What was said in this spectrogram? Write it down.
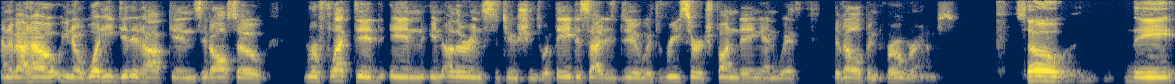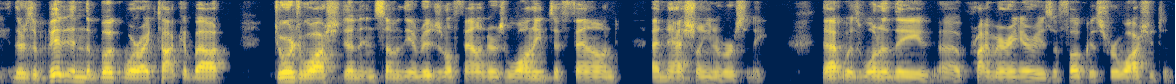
and about how you know what he did at Hopkins it also reflected in in other institutions what they decided to do with research funding and with developing programs. So the there's a bit in the book where I talk about George Washington and some of the original founders wanting to found a national university that was one of the uh, primary areas of focus for Washington.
